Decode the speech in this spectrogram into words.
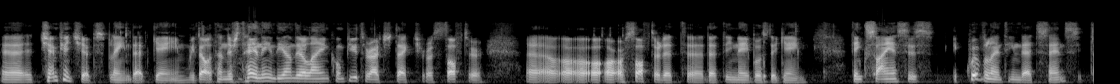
uh, championships playing that game without understanding the underlying computer architecture or software uh, or, or, or, software that uh, that enables the game. I think science is equivalent in that sense. It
